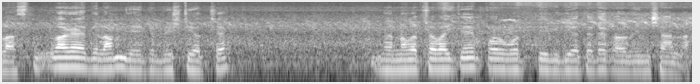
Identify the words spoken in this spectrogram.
গ্লাস লাগাই দিলাম যেহেতু বৃষ্টি হচ্ছে। ধন্যবাদ সবাইকে পরবর্তী ভিডিওতে দেখা হবে ইনশাআল্লাহ।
